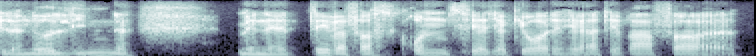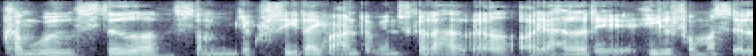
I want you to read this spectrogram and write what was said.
eller noget lignende. Men øh, det var først grunden til, at jeg gjorde det her. Det var for at komme ud steder, som jeg kunne se, der ikke var andre mennesker, der havde været. Og jeg havde det hele for mig selv.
